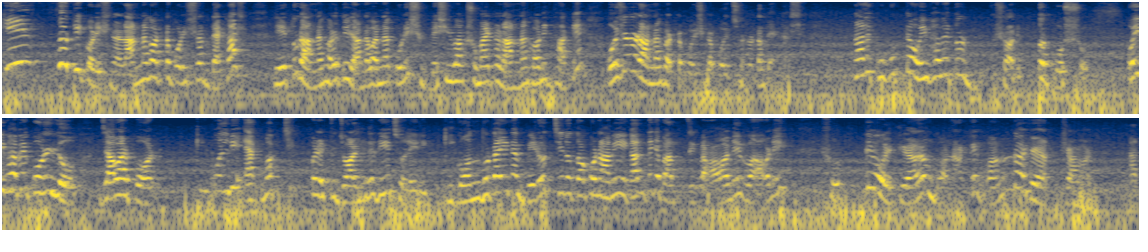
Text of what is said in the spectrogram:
কিচ্ছু তুই করিস না। রান্নাঘরটা পরিষ্কার দেখাস। যেহেতু রান্নাঘরে তুই রান্না বান্না করিস, বেশিরভাগ সময়টা রান্নাঘরই থাকে। ওই জন্য রান্নাঘরটা পরিষ্কার পরিচ্ছন্নটা দেখাস। নাহলে কুকুরটা ওইভাবে তোর সরি তোর পোষ্য। ওইভাবে করল, যাওয়ার পর কি করলি? একমত ঠিক করে একটু জল ঢেলে দিয়ে চলে এলি। কি গন্ধটাই না বেরোচ্ছিল, তখন আমি এখান থেকে পাচ্ছি বাবারে বাবারে, সত্যি বলছি আর নাকে গন্ধ এসে যাচ্ছে আমার। আর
